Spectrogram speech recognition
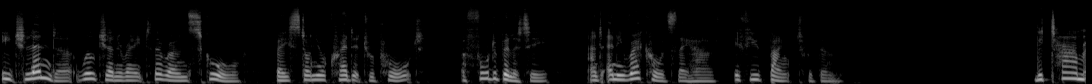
each lender will generate their own score based on your credit report, affordability, and any records they have if you've banked with them. The term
